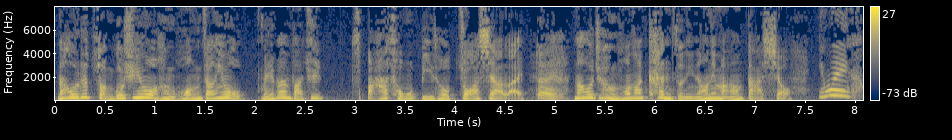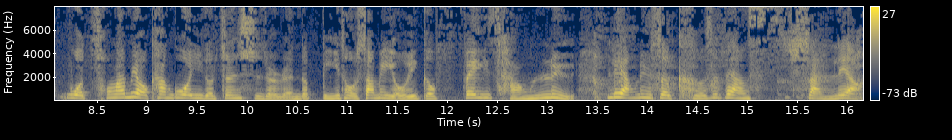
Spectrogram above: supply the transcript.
然后我就转过去，因为我很慌张，因为我没办法去把它从我鼻头抓下来，对，然后我就很慌张看着你，然后你马上大笑，因为我从来没有看过一个真实的人的鼻头上面有一个非常绿、亮绿色壳，是非常闪亮，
